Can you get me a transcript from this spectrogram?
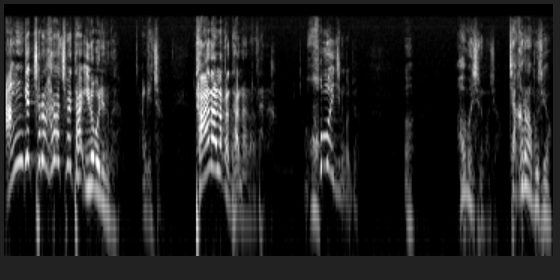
안개처럼 하루아침에 다 잃어버리는 거야. 안개처럼. 다 날아가, 다 날아가, 다 날아가. 허무해지는 거죠. 어, 허무해지는 거죠. 자, 그러나 보세요.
